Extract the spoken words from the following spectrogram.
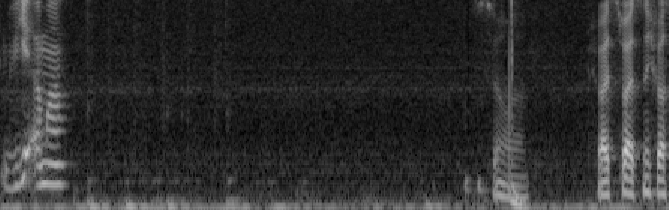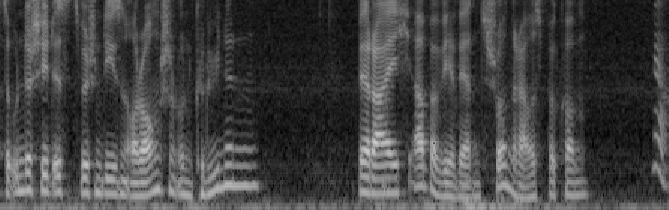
Wie immer. So. Ich weiß zwar jetzt nicht, was der Unterschied ist zwischen diesen orangen und grünen Bereich, aber wir werden es schon rausbekommen. Ja.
